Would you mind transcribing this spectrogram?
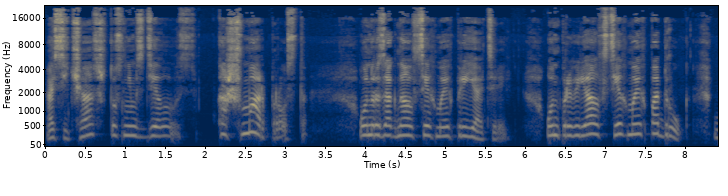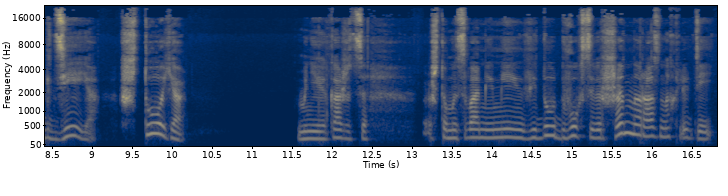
А сейчас что с ним сделалось? Кошмар просто! Он разогнал всех моих приятелей. Он проверял всех моих подруг. Где я? Что я?» «Мне кажется, что мы с вами имеем в виду двух совершенно разных людей»,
